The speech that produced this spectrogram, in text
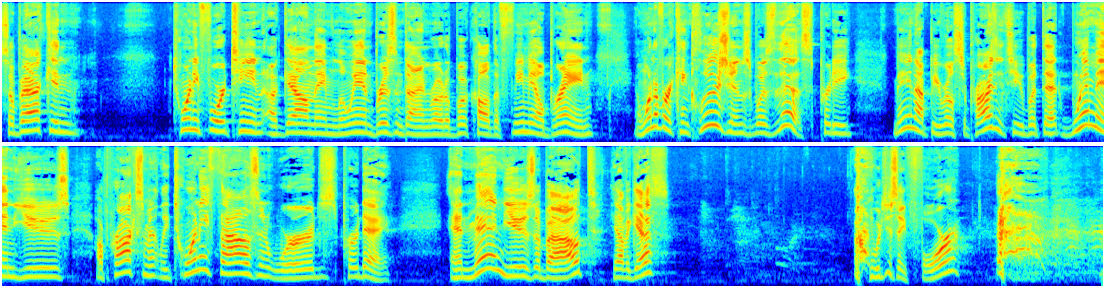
So back in 2014, a gal named Louann Brizendine wrote a book called The Female Brain. And one of her conclusions was this pretty, may not be real surprising to you, but that women use approximately 20,000 words per day. And men use about, you have a guess? Would you say four?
